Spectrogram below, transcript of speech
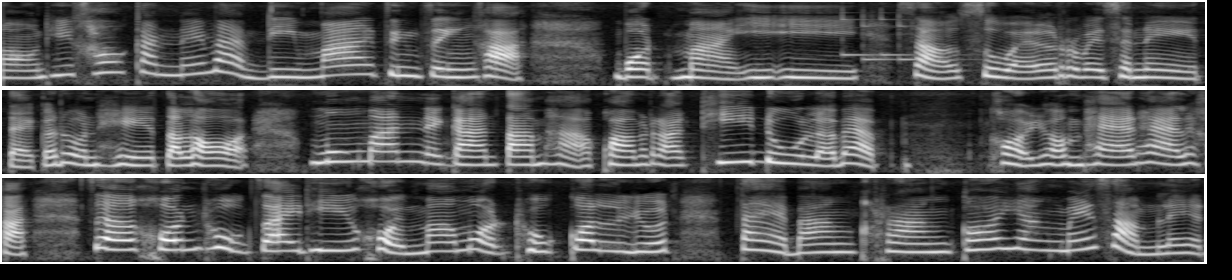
น้องที่เข้ากันได้แบบดีมากจริง ๆ ค่ะ บทหมายอีอีสาวสวยรวยเสน่ห์แต่ก็โดนเฮตลอด มุ่งมั่นในการตามหาความรักที่ดูแล้วแบบ ขอยอมแพ้แทนเลยค่ะ เจอคนถูกใจทีขนมาหมดทุกกลยุทธ์ แต่บางครั้งก็ยังไม่สำเร็จ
